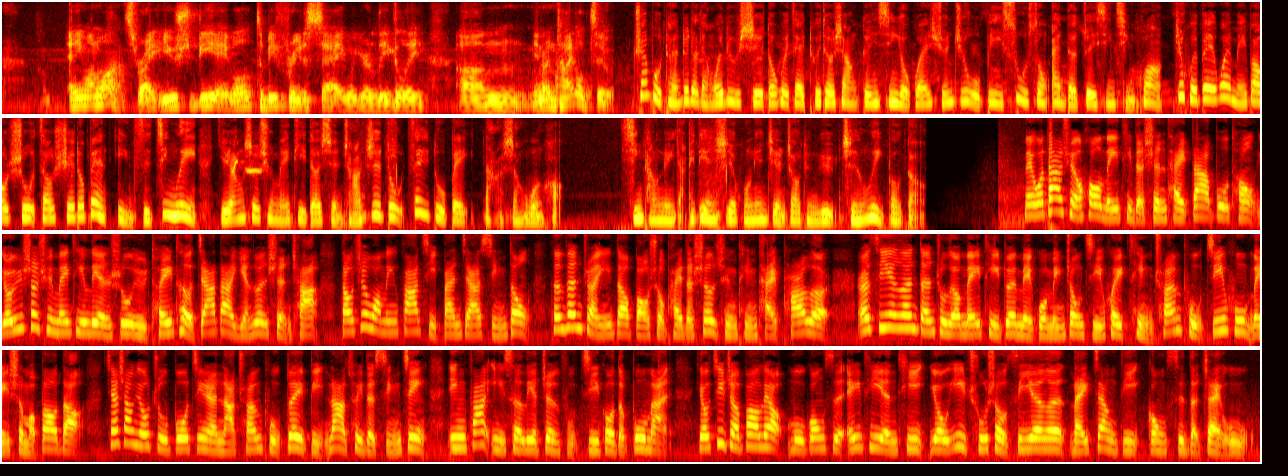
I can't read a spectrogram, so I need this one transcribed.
anyone wants, right? You should be able to be free to say what you're legally, um, you know, entitled to. 川普团队的两位律师都会在推特上更新有关选举舞弊诉讼案的最新情况。这回被外媒爆出遭 shadow ban 影子禁令，也让社群媒体的审查制度再度被打上问号。新唐人亚太电视黄连简、赵廷玉整理报道。美国大选后，媒体的生态大不同。由于社群媒体脸书与推特加大言论审查，导致网民发起搬家行动，纷纷转移到保守派的社群平台 Parler。而 CNN 等主流媒体对美国民众集会挺川普几乎没什么报道。加上有主播竟然拿川普对比纳粹的行径，引发以色列政府机构的不满。有记者爆料，母公司 AT&T 有意出售 CNN 来降低公司的债务。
